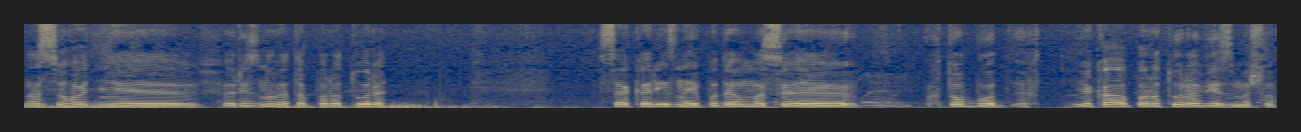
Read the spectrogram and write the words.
У нас сьогодні різновид апаратури. Всяка різна і подивимося, е, хто буде, яка апаратура візьме що.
